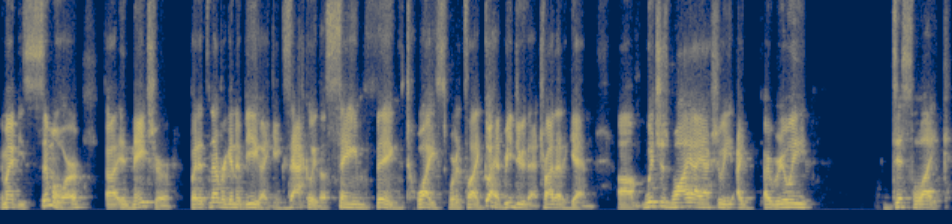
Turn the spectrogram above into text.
It might be similar uh, in nature, but it's never going to be like exactly the same thing twice where it's like go ahead redo that try that again um, which is why i actually i, I really dislike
